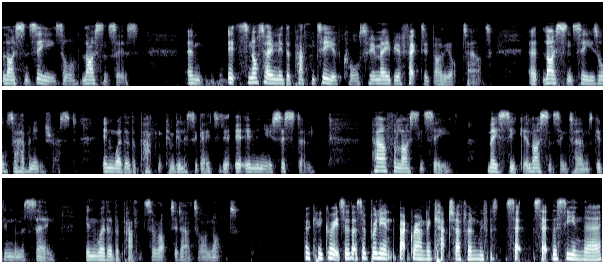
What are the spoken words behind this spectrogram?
licensees or licenses? And um, it's not only the patentee, of course, who may be affected by the opt out. Uh, licensees also have an interest in whether the patent can be litigated in, in the new system. powerful licensees may seek licensing terms, giving them a say in whether the patents are opted out or not. Okay, great. So that's a brilliant background and catch up, and we've set set the scene there.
